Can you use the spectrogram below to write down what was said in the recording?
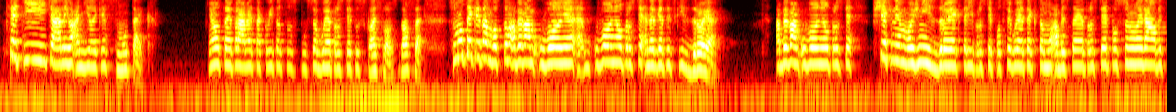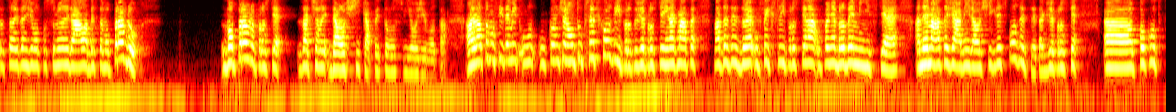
Třetí Charlieho andílek je smutek. Jo, to je právě takový to, co způsobuje prostě tu skleslost. Zase, smutek je tam od toho, aby vám uvolnil, uvolnil prostě energetický zdroje. Aby vám uvolnil prostě všechny možné zdroje, které prostě potřebujete k tomu, abyste je prostě posunuli dál, abyste celý ten život posunuli dál, abyste opravdu, opravdu prostě začali další kapitolu svého života. Ale na to musíte mít u, ukončenou tu předchozí, protože prostě jinak máte, máte ty zdroje ufixlí prostě na úplně blbém místě a nemáte žádný další k dispozici. Takže prostě uh, pokud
